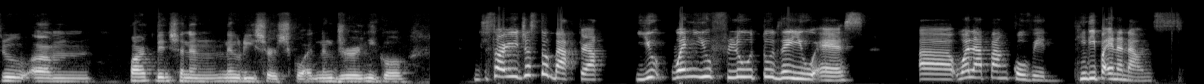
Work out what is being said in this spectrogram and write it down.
through um part din siya ng ng research ko and ng journey ko. Sorry, just to backtrack, you when you flew to the US, uh, wala pang COVID. Hindi pa in-announce.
